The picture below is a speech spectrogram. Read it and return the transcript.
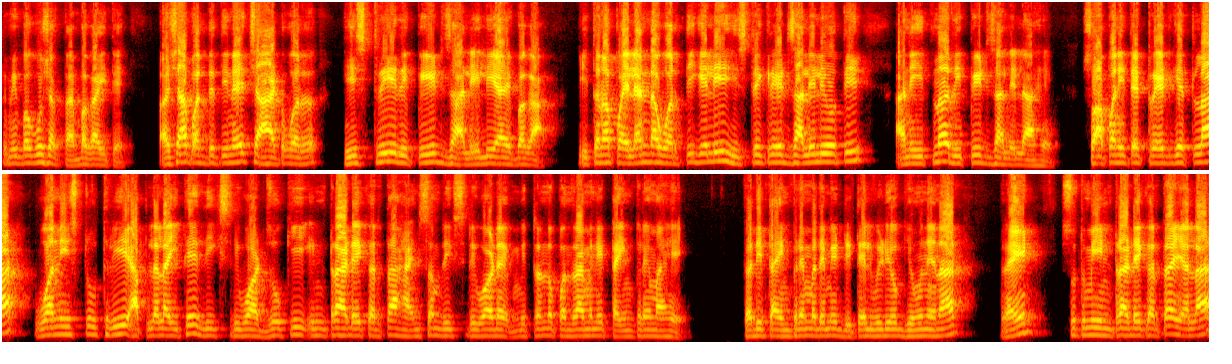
तुम्ही बघू शकता. बघा इथे. अशा पद्धतीने चार्टवर हिस्ट्री रिपीट झालेली आहे बघा. इथनं पहिल्यांदा वरती गेली हिस्ट्री क्रिएट झालेली होती आणि इथनं रिपीट झालेलं आहे. सो आपण इथे ट्रेड घेतला. वन इज टू थ्री आपल्याला इथे रिक्स रिवॉर्ड जो की इंट्राडे करता हँडसम रिक्स रिवॉर्ड आहे. मित्रांनो पंधरा मिनिट टाइम फ्रेम आहे. कधी टाइम फ्रेममध्ये मी डिटेल व्हिडिओ घेऊन येणार राईट सो तुम्ही इंट्राडे करता याला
